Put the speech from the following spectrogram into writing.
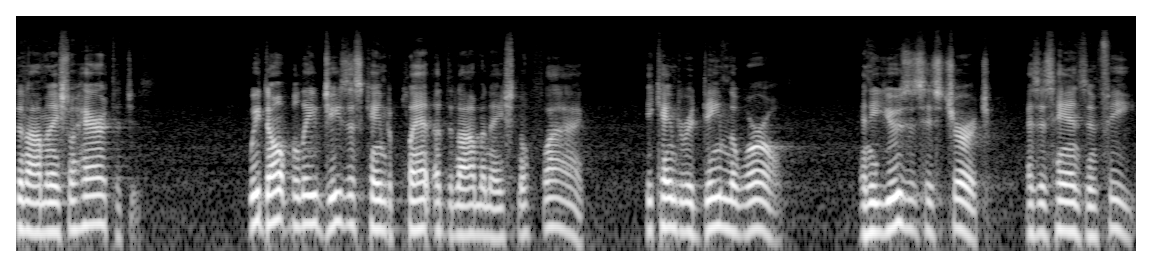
denominational heritages. We don't believe Jesus came to plant a denominational flag. He came to redeem the world, and he uses his church as his hands and feet.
